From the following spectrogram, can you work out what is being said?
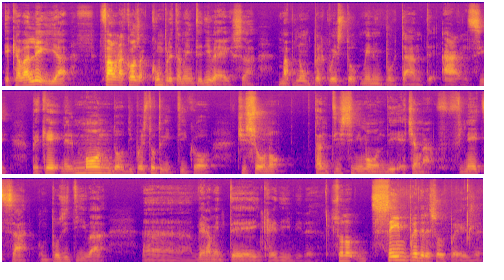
e Cavalleria, fa una cosa completamente diversa, ma non per questo meno importante, anzi, perché nel mondo di questo trittico ci sono tantissimi mondi e c'è una finezza compositiva eh, veramente incredibile sono sempre delle sorprese.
